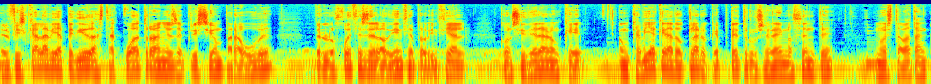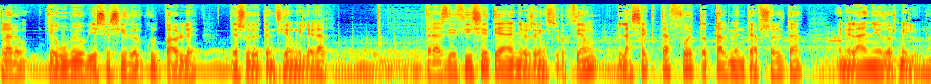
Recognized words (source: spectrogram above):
El fiscal había pedido hasta cuatro años de prisión para V, pero los jueces de la audiencia provincial consideraron que, aunque había quedado claro que Petrus era inocente, no estaba tan claro que V hubiese sido el culpable de su detención ilegal. Tras 17 años de instrucción, la secta fue totalmente absuelta en el año 2001.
